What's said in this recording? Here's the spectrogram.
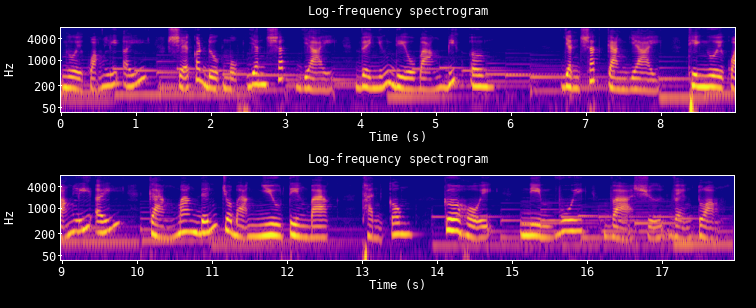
người quản lý ấy sẽ có được một danh sách dài về những điều bạn biết ơn. Danh sách càng dài thì người quản lý ấy càng mang đến cho bạn nhiều tiền bạc, thành công, cơ hội, niềm vui và sự vẹn toàn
